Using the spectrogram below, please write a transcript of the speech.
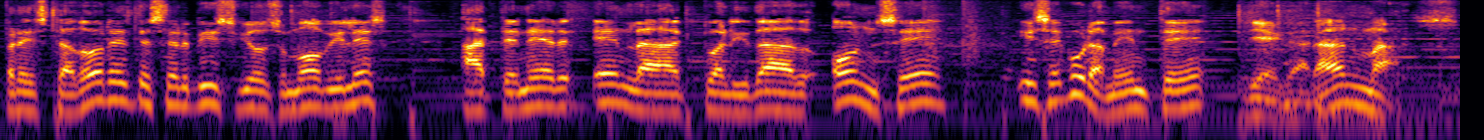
prestadores de servicios móviles a tener en la actualidad 11 y seguramente llegarán más.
